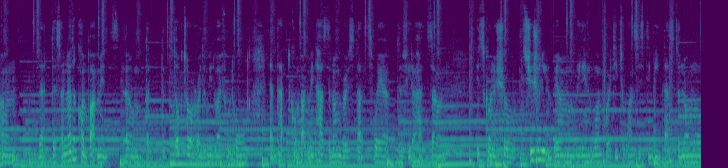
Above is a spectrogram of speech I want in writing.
Um, that there's another compartment um, that, that the doctor or the midwife would hold, and that compartment has the numbers. That's where the fetal heart sound it's going to show. It's usually um, within 140 to 160 beat. That's the normal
